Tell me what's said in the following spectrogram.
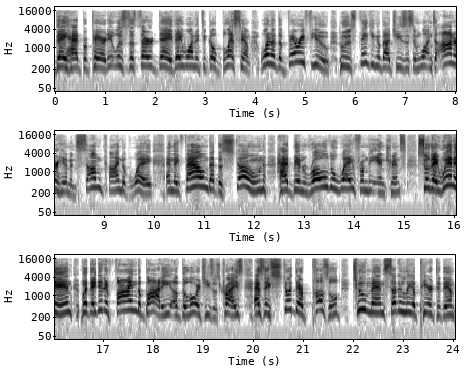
they had prepared. It was the third day. They wanted to go bless him. One of the very few who is thinking about Jesus and wanting to honor him in some kind of way. And they found that the stone had been rolled away from the entrance. So they went in, but they didn't find the body of the Lord Jesus Christ. As they stood there puzzled, two men suddenly appeared to them,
